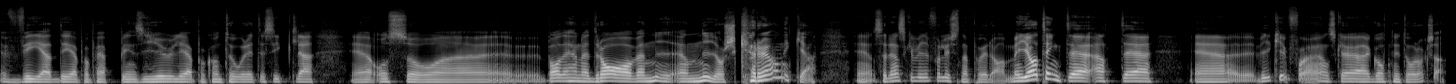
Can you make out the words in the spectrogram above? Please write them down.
VD på Peppins, Julia, på kontoret i Sickla eh, och så eh, bad jag henne dra av en, ny, en nyårskrönika. Eh, så den ska vi få lyssna på idag. Men jag tänkte att eh, eh, vi kan ju få önska gott nytt år också.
